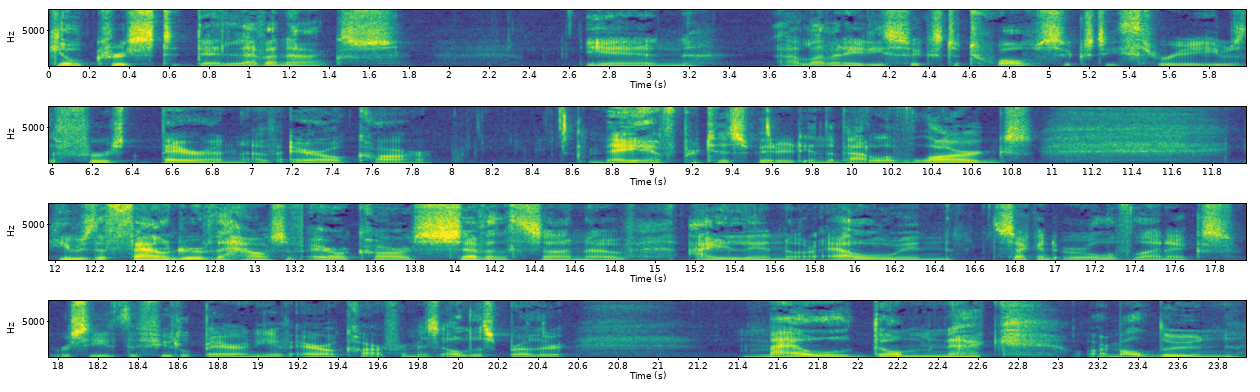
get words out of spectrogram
Gilchrist de Levenax in 1186 to 1263. He was the first Baron of Arrochar. May have participated in the Battle of Largs he was the founder of the House of Arrochar, seventh son of Ailin or Elwin, second Earl of Lennox, received the feudal barony of Arrochar from his eldest brother Maeldomnach or Muldoon,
